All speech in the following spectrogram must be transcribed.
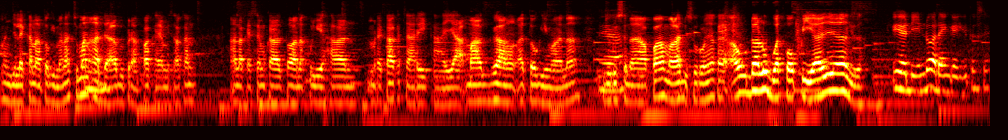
menjelekkan atau gimana cuman Hmm. ada beberapa kayak misalkan anak SMK atau anak kuliahan mereka cari kayak magang atau gimana Iya. jurusan apa malah disuruhnya kayak ah udah lu buat kopi aja gitu iya di Indo ada yang kayak gitu sih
